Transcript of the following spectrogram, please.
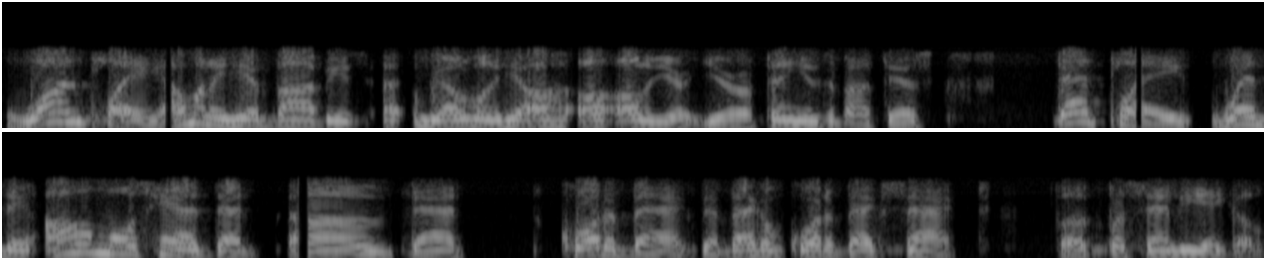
One play, I want to hear Bobby's. uh, I want to hear all, all all of your, your opinions about this. That play when they almost had that um, that quarterback, that backup quarterback sacked for, for San Diego.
